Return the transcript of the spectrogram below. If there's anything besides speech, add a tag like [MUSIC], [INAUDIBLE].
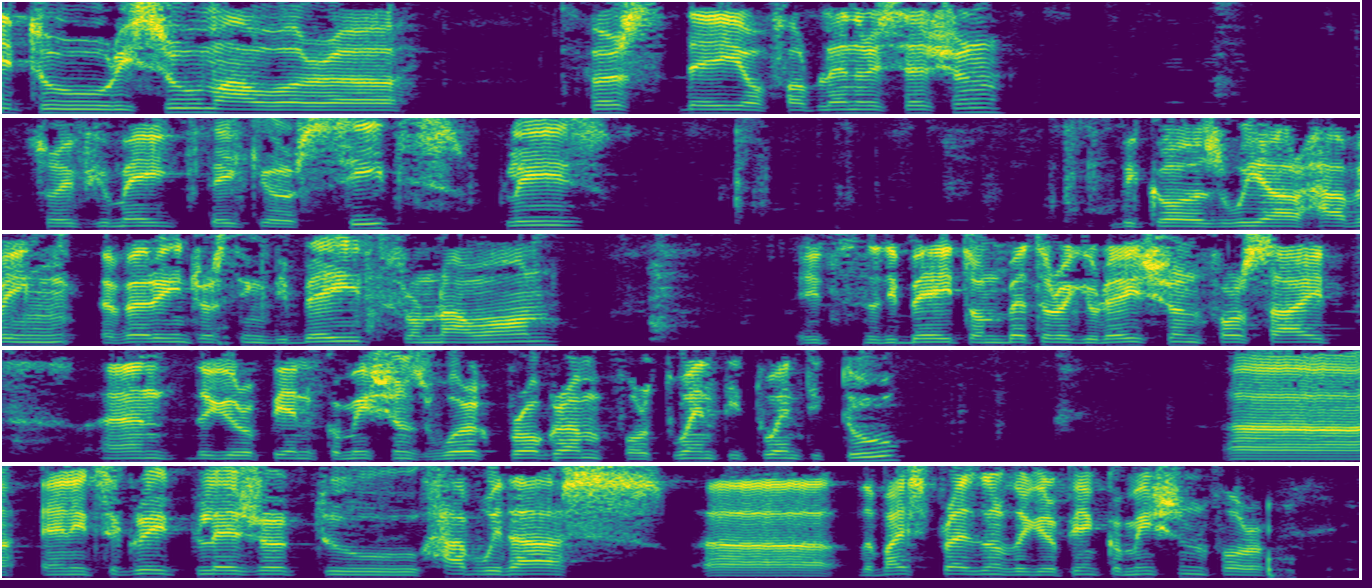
ready to resume our uh, first day of our plenary session. So if you may take your seats, please, because we are having a very interesting debate from now on. It's the debate on better regulation, foresight, and the European Commission's work program for 2022. Uh, and it's a great pleasure to have with us uh, the Vice President of the European Commission for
